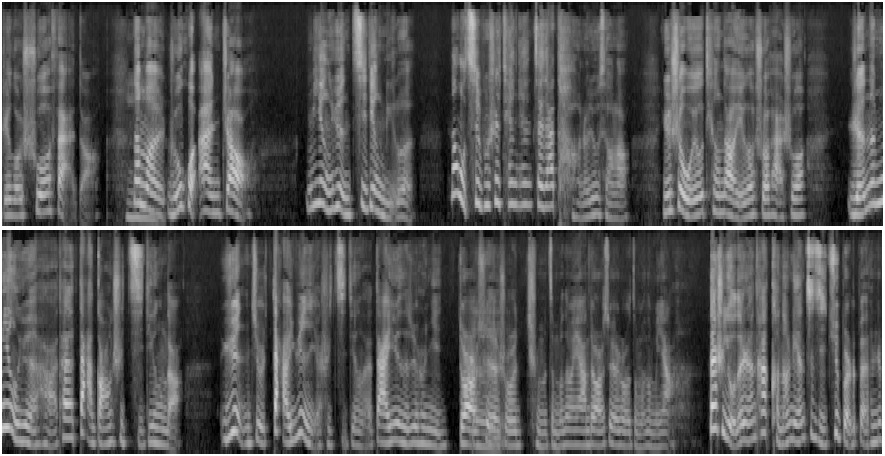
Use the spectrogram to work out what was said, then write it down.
这个说法的。那么，如果按照命运既定理论，那我岂不是天天在家躺着就行了？于是我又听到一个说法说，人的命运哈，它的大纲是既定的，运就是大运也是既定的。大运的就是你多少岁的时候什么怎么怎么样，多少岁的时候怎么怎么样。但是有的人他可能连自己剧本的百分之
